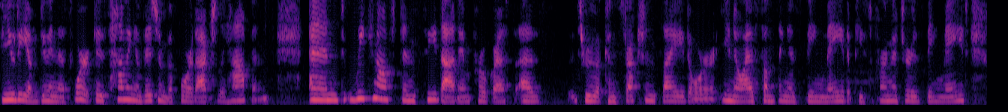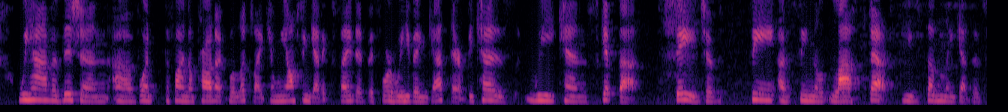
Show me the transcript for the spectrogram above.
beauty of doing this work is having a vision before it actually happens. And we can often see that in progress as through a construction site or, you know, as something is being made, a piece of furniture is being made. We have a vision of what the final product will look like, and we often get excited before we even get there because we can skip that stage of seeing of seeing the last steps. You suddenly get this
